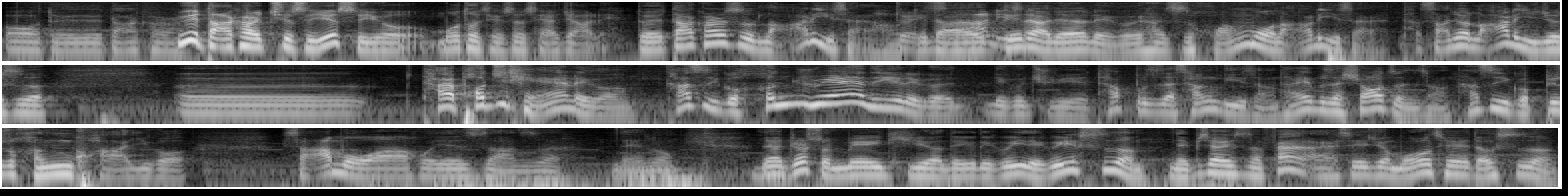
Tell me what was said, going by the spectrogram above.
哦，对对，达喀尔因。为达喀尔其实也是有摩托车手参加的。对，达喀尔是拉力赛哈，对给大家给大家那个还是荒漠拉力赛。它啥叫拉力？就是呃，它要跑几天那个，它是一个很远的那个那个距离，它不是在场地上，它也不是在小镇上，它是一个比如说横跨一个沙漠啊或者是啥子那种。然后这儿顺便一提哦，那个那个那个也死人，那比较也是，反正哎，涉及摩托车都死人。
